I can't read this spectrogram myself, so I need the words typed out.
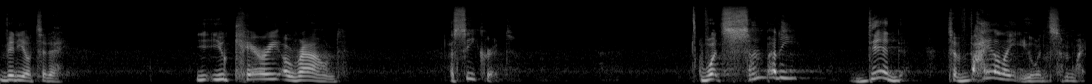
video today, you carry around a secret of what somebody did to violate you in some way.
